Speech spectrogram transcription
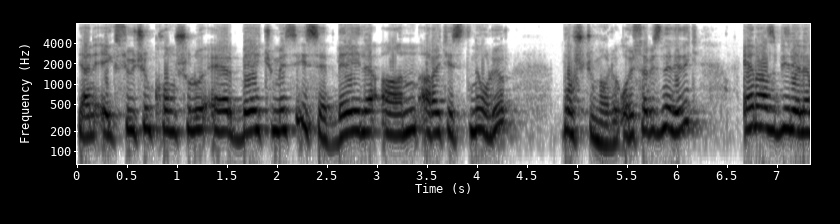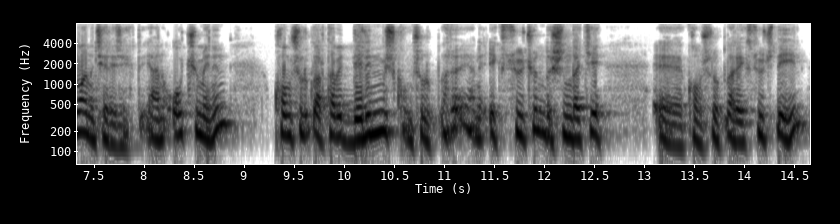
Yani eksi 3'ün komşuluğu eğer B kümesi ise B ile A'nın ara kesiti ne oluyor? Boş küme oluyor. Oysa biz ne dedik? En az bir eleman içerecekti. Yani o kümenin komşuluklar tabi delinmiş komşulukları yani eksi 3'ün dışındaki e, komşuluklar eksi 3 değil.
